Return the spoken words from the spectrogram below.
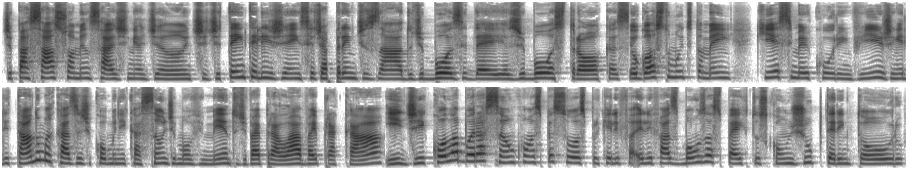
de passar a sua mensagem adiante, de ter inteligência, de aprendizado, de boas ideias, de boas trocas. Eu gosto muito também que esse Mercúrio em Virgem, ele tá numa casa de comunicação, de movimento, de vai para lá, vai para cá e de colaboração com as pessoas, porque ele, ele faz bons aspectos com Júpiter em touro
